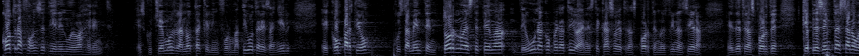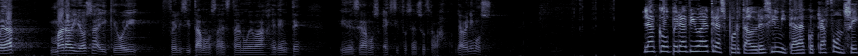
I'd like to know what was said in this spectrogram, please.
Cotrafonse tiene nueva gerente. Escuchemos la nota que el informativo Teresa Gil eh, compartió justamente en torno a este tema de una cooperativa, en este caso de transporte, no es financiera, es de transporte, que presenta esta novedad maravillosa y que hoy felicitamos a esta nueva gerente y deseamos éxitos en su trabajo. Ya venimos. La cooperativa de transportadores limitada Cotrafonse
